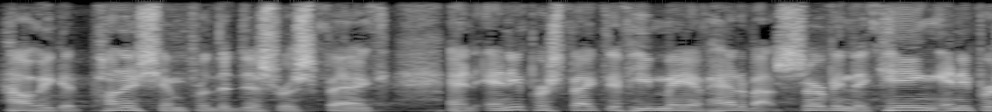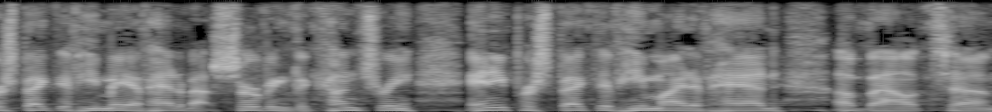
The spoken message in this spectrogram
how he could punish him for the disrespect, and any perspective he may have had about serving the king, any perspective he may have had about serving the country, any perspective he might have had about uh,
